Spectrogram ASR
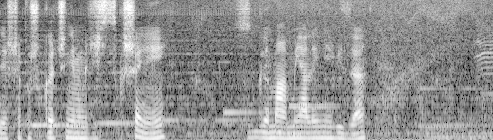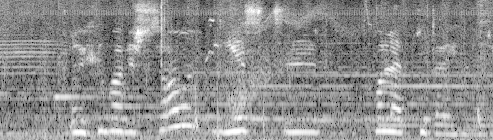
Idę jeszcze poszukać, czy nie ma gdzieś skrzyni z gemami, ale nie widzę. No i chyba wiesz co? Jest y, pole tutaj. będzie.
